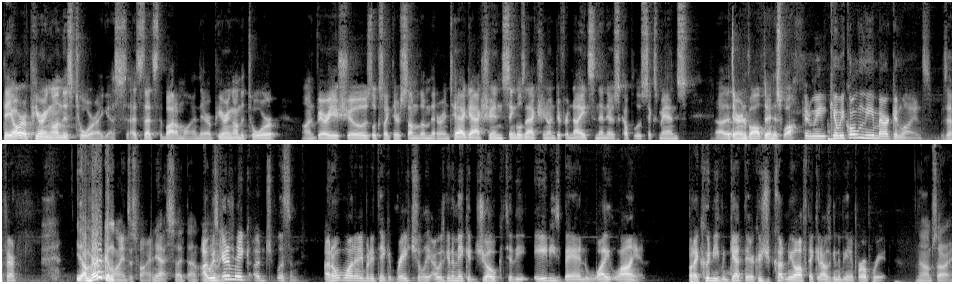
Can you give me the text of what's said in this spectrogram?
They are appearing on this tour, I guess. That's that's the bottom line. They're appearing on the tour on various shows. Looks like there's some of them that are in tag action, singles action on different nights, and then there's a couple of six mans uh, that they're involved in as well. Can we can we call them the American Lions? Is that fair? American Lions is fine. Yes, I, I, I was gonna make a listen. I don't want anybody to take it racially. I was gonna make a joke to the '80s band White Lion, but I couldn't even get there because you cut me off thinking I was gonna be inappropriate. No, I'm sorry.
